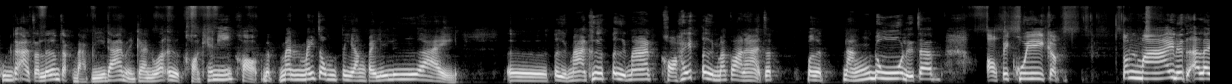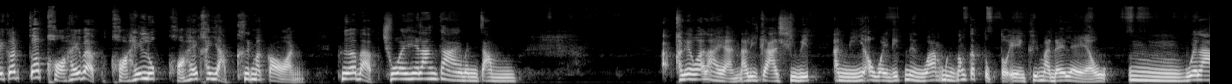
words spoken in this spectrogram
คุณก็อาจจะเริ่มจากแบบนี้ได้เหมือนกันว่าเออขอแค่นี้ขอแบบมันไม่จมเตียงไปเรื่อยๆเออตื่นมาคือตื่นมาขอให้ตื่นมาก่อนอะจะเปิดหนังดูหรือจะออกไปคุยกับ ต้นไม้หรืออะไรก็ก็ขอให้แบบขอให้ลุกขอให้ขยับขึ้นมาก่อน เพื่อแบบช่วยให้ร่างกายมันจำเขาเรียกว่าอะไรอะนาฬิกาชีวิต อันนี้เอาไว้นิดนึงว่ามึงต้องกระตุกตัวเองขึ้นมาได้แล้ว อืม เวลา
